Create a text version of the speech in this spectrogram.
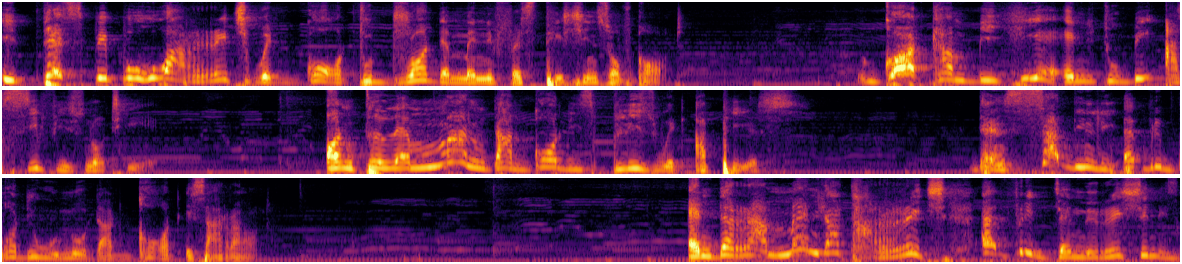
It takes people who are rich with God to draw the manifestations of God. God can be here and it will be as if He's not here until a man that God is pleased with appears. Then suddenly everybody will know that God is around. And there are men that are rich. Every generation is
